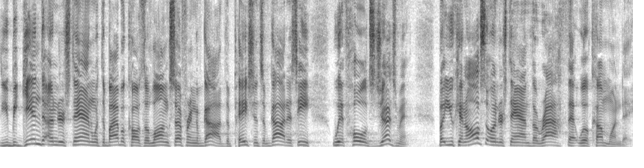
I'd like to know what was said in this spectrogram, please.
you begin to understand what the Bible calls the long suffering of God, the patience of God as He withholds judgment. But you can also understand the wrath that will come one day,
